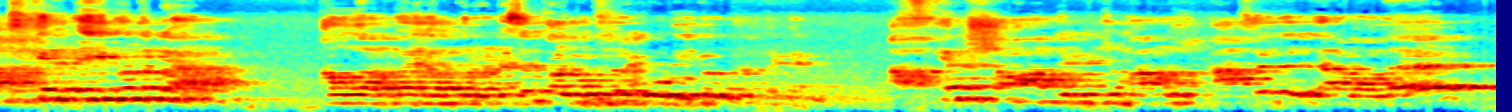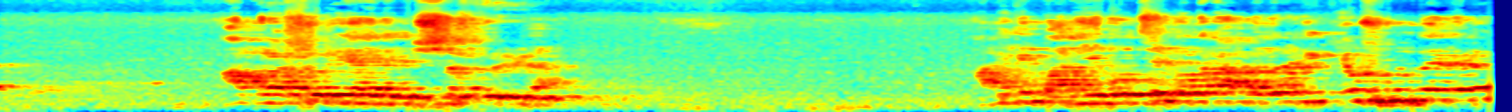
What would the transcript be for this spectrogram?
আজকের এই ঘটনা আল্লাহ আজকের সমাজে কিছু মানুষ আছে যে যারা বলে, আমরা বিশ্বাস করি না। আমি কি বানিয়ে বলছি কথাটা? আপনারা কি কেউ শুনতে গেলে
